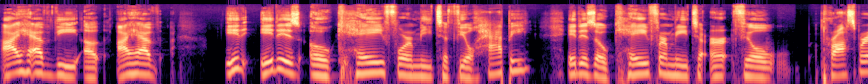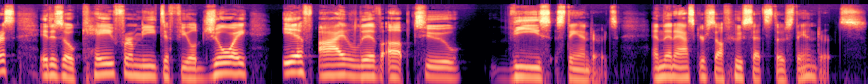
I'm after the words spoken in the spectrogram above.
I have the uh, I have it it is okay for me to feel happy it is okay for me to earn, feel prosperous. It is okay for me to feel joy if I live up to these standards. And then ask yourself who sets those standards?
